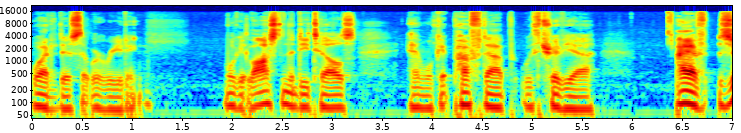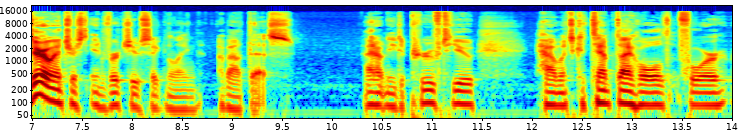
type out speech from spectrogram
what it is that we're reading. We'll get lost in the details and we'll get puffed up with trivia. I have zero interest in virtue signaling about this. I don't need to prove to you how much contempt I hold for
